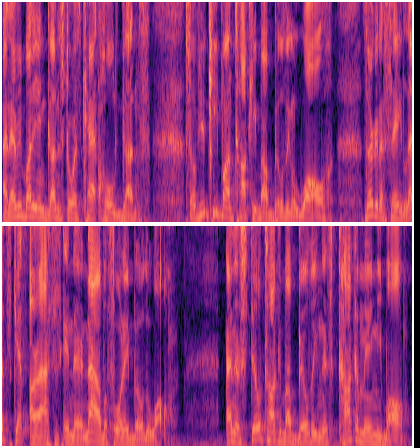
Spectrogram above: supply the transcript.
And everybody in gun stores can't hold guns. So if you keep on talking about building a wall, they're going to say, let's get our asses in there now before they build a wall. And they're still talking about building this cockamamie ball.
